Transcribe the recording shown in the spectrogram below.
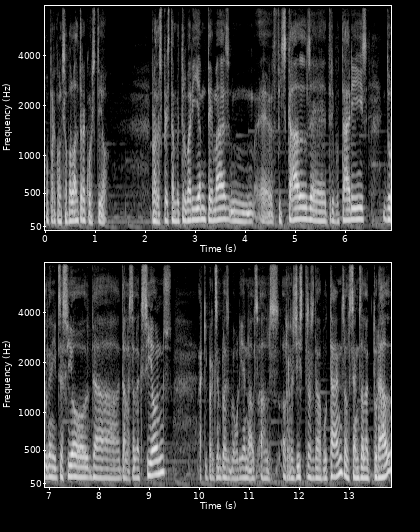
o per qualsevol altra qüestió. Però després també trobaríem temes mm, eh, fiscals, eh, tributaris, d'organització de, de les eleccions. Aquí, per exemple, es veurien els, els, els registres de votants, el cens electoral,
